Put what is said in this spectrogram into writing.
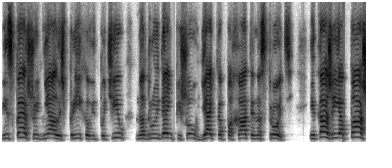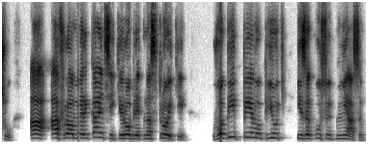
він з першого дня лише приїхав, відпочив, на другий день пішов дядька пахати на стройці. І каже: Я пашу, а афроамериканці, які роблять настройки, в обід пиво п'ють і закусують м'ясом,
